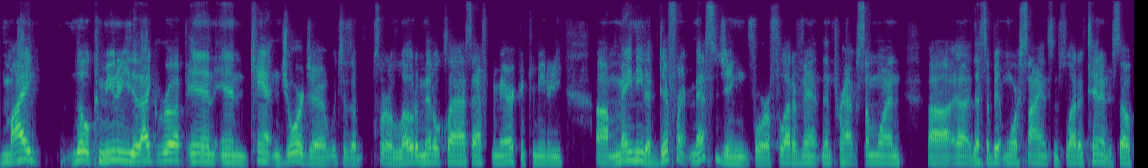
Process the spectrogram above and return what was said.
my little community that I grew up in in Canton, Georgia, which is a sort of low to middle class African American community, um, may need a different messaging for a flood event than perhaps someone uh, uh, that's a bit more science and flood attentive. So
